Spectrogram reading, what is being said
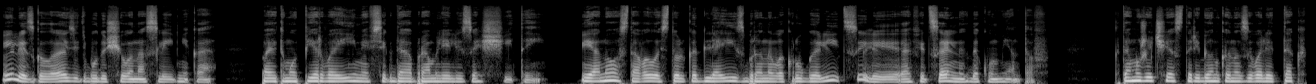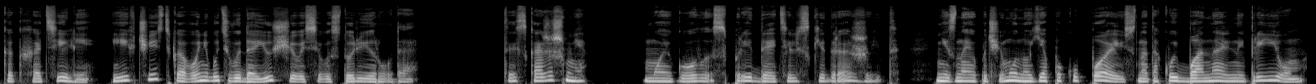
или сглазить будущего наследника поэтому первое имя всегда обрамляли защитой, и оно оставалось только для избранного круга лиц или официальных документов. К тому же часто ребенка называли так, как хотели, и в честь кого-нибудь выдающегося в истории рода. «Ты скажешь мне?» Мой голос предательски дрожит. Не знаю почему, но я покупаюсь на такой банальный прием.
